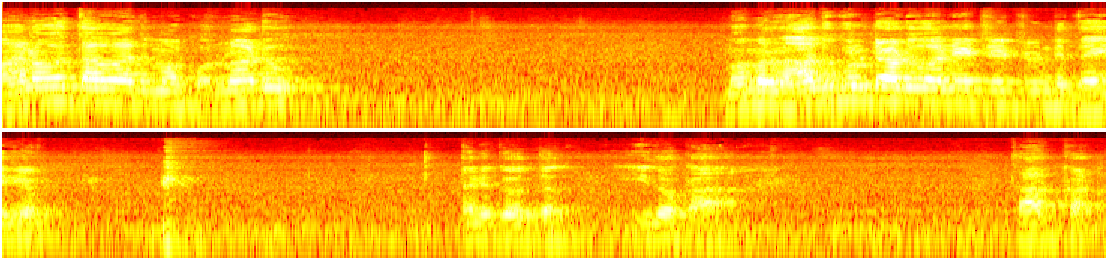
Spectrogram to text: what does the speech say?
మానవతావాది మాకు ఉన్నాడు మమ్మల్ని ఆదుకుంటాడు అనేటటువంటి ధైర్యం. దానికి ఇదొక తార్కాడు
